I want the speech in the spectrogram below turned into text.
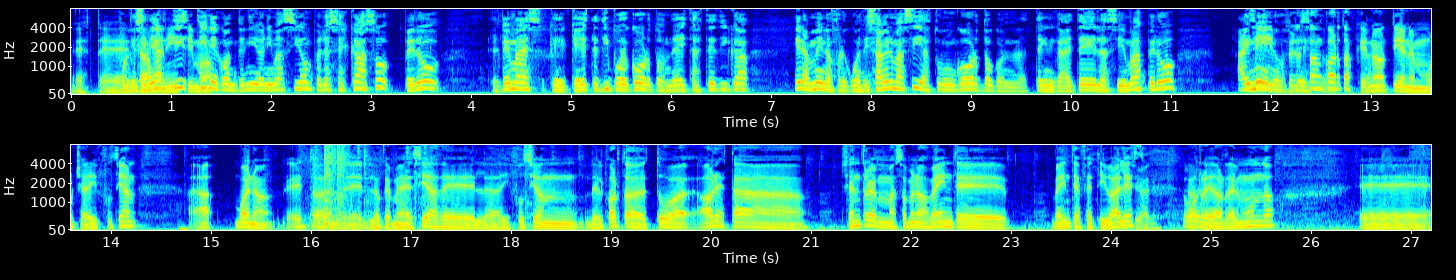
Este, Porque está Cinear tiene contenido de animación, pero es escaso. Pero el tema es que, que este tipo de cortos, donde hay esta estética, era menos frecuente. Isabel Macías tuvo un corto con la técnica de telas y demás, pero hay Sí, menos. pero son esto. cortos que Claro. no tienen mucha difusión. Ah, bueno, esto eh, lo que me decías de la difusión del corto estuvo ahora está ya entró en más o menos 20 20 festivales, Festivales. Bueno. alrededor del mundo. Eh,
